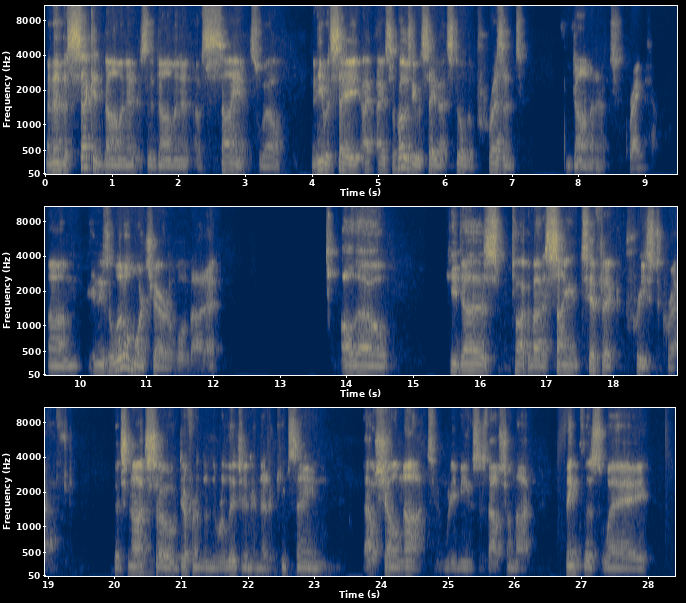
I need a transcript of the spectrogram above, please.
And then the second dominant is the dominant of science. Well, and he would say, I, I suppose he would say that's still the present dominant. Right. Um, and he's a little more charitable about it. Although he does talk about a scientific priestcraft that's not so different than the religion in that it keeps saying, thou shalt not. And what he means is, thou shalt not think this way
